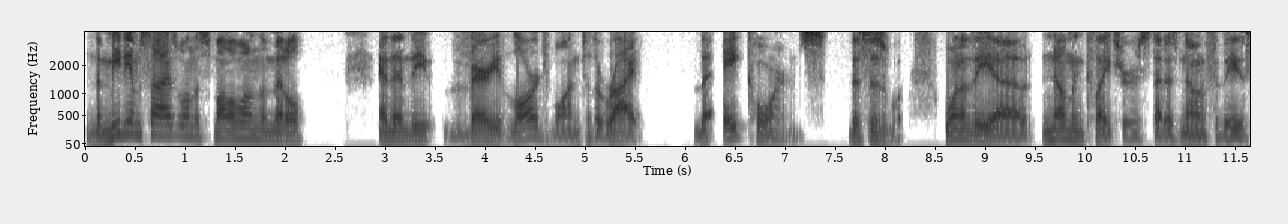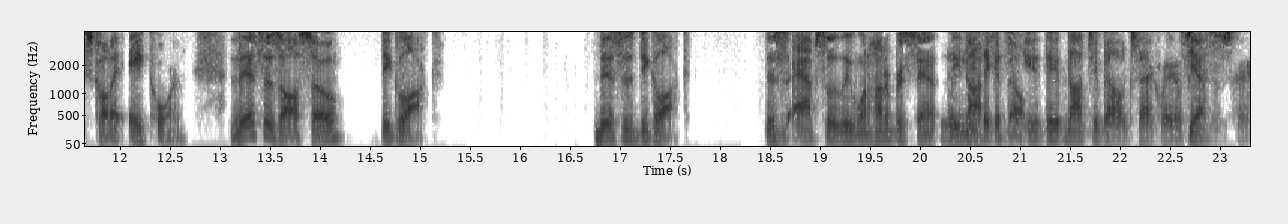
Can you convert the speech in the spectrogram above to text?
the medium-sized one, the smaller one in the middle, and then the very large one to the right, the acorns. This is one of the uh, nomenclatures that is known for these. It's called an acorn. This is also Die Glock. This is Die Glock. This is absolutely 100% the you Nazi think it's belt. you think Nazi bell exactly? That's what I was Yes.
